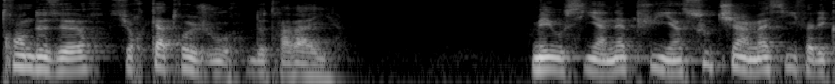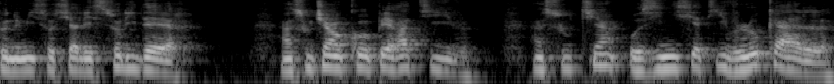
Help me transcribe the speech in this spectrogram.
32 heures sur 4 jours de travail, mais aussi un appui, un soutien massif à l'économie sociale et solidaire, un soutien aux coopératives, un soutien aux initiatives locales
